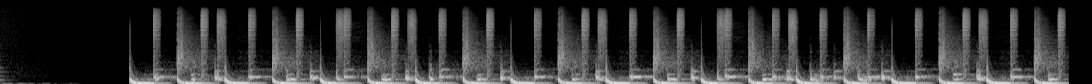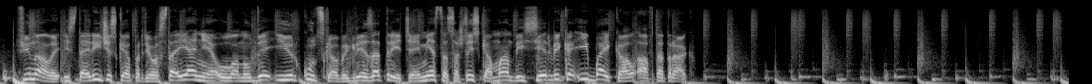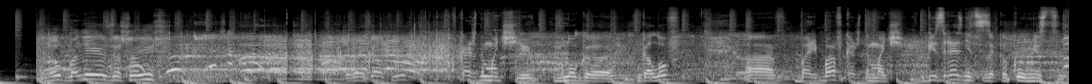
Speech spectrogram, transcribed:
Финалы. Историческое противостояние Улан-Удэ и Иркутска. В игре за третье место сошлись команды Сервика и Байкал Автотрак. Ну, болею за своих. В каждом матче много голов, а борьба в каждом матче. Без разницы за какое место.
